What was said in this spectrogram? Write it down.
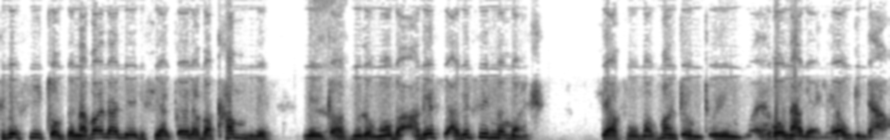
sike sixoxe nabalaleli siyacela baqhamuke nezixazululo ngoba ake ake sime manje. Siyavuma kumantontweni konakele yonke indawo.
